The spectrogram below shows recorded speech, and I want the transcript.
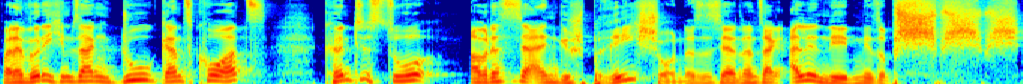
Weil dann würde ich ihm sagen, du, ganz kurz, könntest du aber das ist ja ein Gespräch schon. Das ist ja, dann sagen alle neben mir so, psch, psch, psch,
